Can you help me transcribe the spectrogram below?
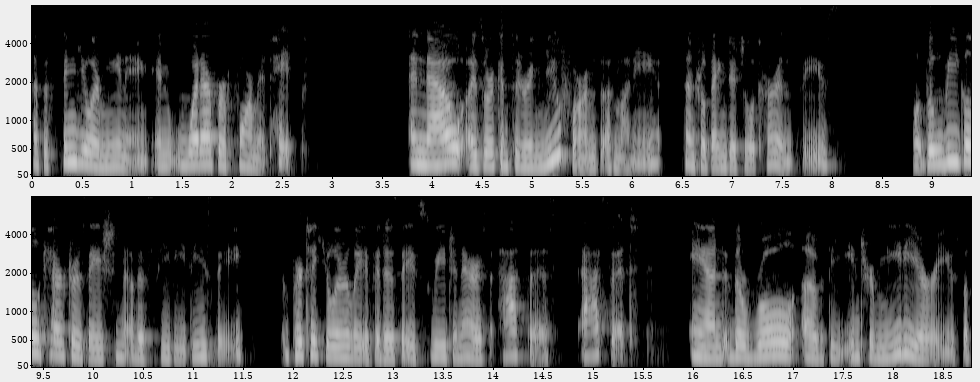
has a singular meaning in whatever form it takes. And now, as we're considering new forms of money, central bank digital currencies, well, the legal characterization of a CBDC, particularly if it is a sui generis asset, asset and the role of the intermediaries, the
